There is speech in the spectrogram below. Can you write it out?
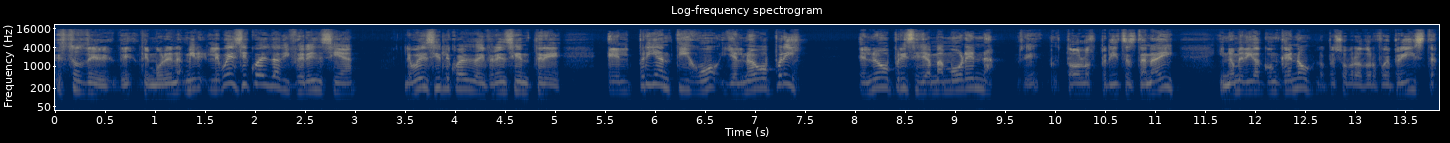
estos de, de, Morena. Mire, le voy a decir cuál es la diferencia. Le voy a decirle cuál es la diferencia entre el PRI antiguo y el nuevo PRI. El nuevo PRI se llama Morena. ¿sí? Pues todos los priistas están ahí. Y no me diga con qué no. López Obrador fue priista.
